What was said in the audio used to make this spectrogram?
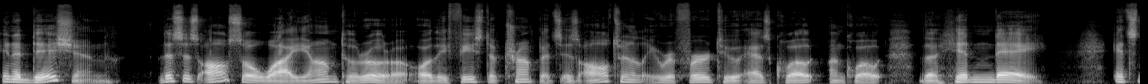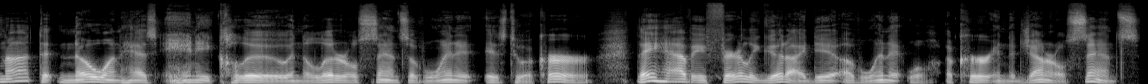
In addition, this is also why Yom Teruah, or the Feast of Trumpets, is alternately referred to as quote unquote the hidden day. It's not that no one has any clue in the literal sense of when it is to occur. They have a fairly good idea of when it will occur in the general sense.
